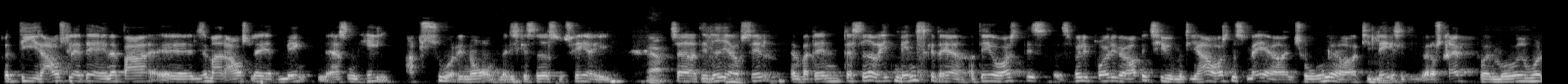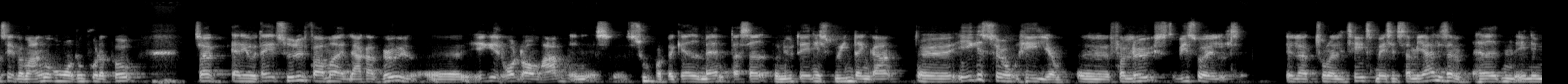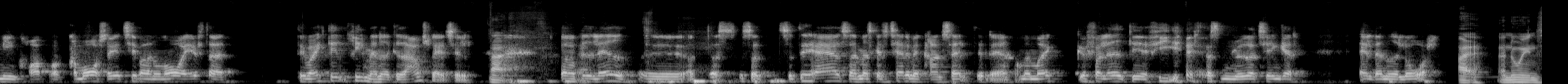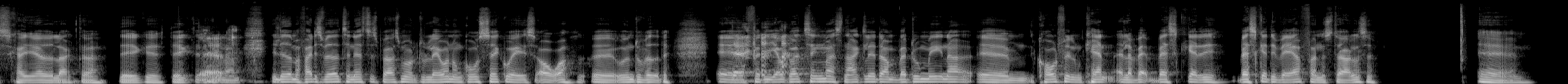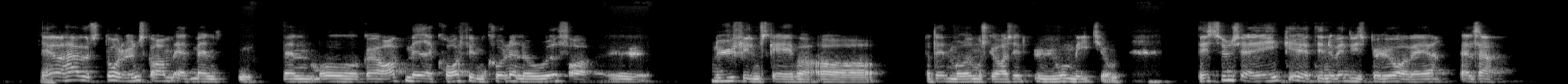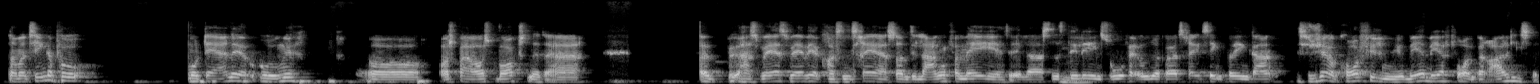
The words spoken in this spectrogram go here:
Fordi et afslag derinde er bare øh, lige så meget et afslag, at mængden er sådan helt absurd enorm, hvad de skal sidde og sortere i. Ja. Så det ved jeg jo selv, at hvordan, der sidder jo et menneske der, og det er jo også, det, selvfølgelig prøver de at være objektive, men de har jo også en smag og en tone, og de læser dit manuskript på en måde, uanset hvor mange ord du putter på, så er det jo i dag tydeligt for mig, at Jakob Høgh, øh, ikke et ondt om ham, en super begavet mand, der sad på New Danish Screen dengang, øh, ikke så helium øh, forløst visuelt eller tonalitetsmæssigt, som jeg ligesom havde den inde i min krop, og kom over og sagde til mig nogle år efter, at det var ikke den film, han havde givet afslag til, Nej. der var blevet lavet. Øh, og, og, så, så det er altså, at man skal tage det med grænsalt, det der, og man må ikke forlade DFI efter sådan møde og tænke, at alt er noget lort. Nej, og nu er ens karriere ødelagt, og det er ikke det, er ikke det, det Ja. handler om. Det leder mig faktisk videre til næste spørgsmål. Du laver nogle gode segways over, øh, uden du ved det. Øh, fordi jeg kunne godt tænke mig at snakke lidt om, hvad du mener, øh, kortfilm kan, eller hvad, hvad, skal det, hvad skal det være for en størrelse? Øh, Jeg har jo et stort ønske om, at man, man må gøre op med, at kortfilm kun er noget for øh, nye filmskaber, og på den måde måske også et øvemedium. Det synes jeg ikke, det nødvendigvis behøver at være. Altså, når man tænker på moderne unge, og også bare også voksne, der der har svært svært ved at koncentrere sig om det lange format, eller sidde stille i en sofa uden at gøre tre ting på en gang. Så synes jeg jo, at kortfilmen jo mere og mere får en berettigelse.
